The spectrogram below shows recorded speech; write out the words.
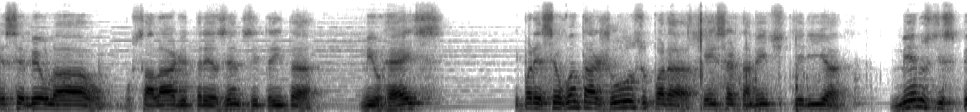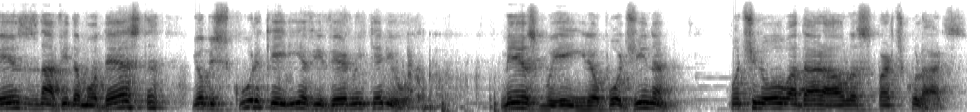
recebeu lá o salário de 330 mil réis, e pareceu vantajoso para quem certamente teria menos despesas na vida modesta e obscura que iria viver no interior. Mesmo em Leopoldina, continuou a dar aulas particulares.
